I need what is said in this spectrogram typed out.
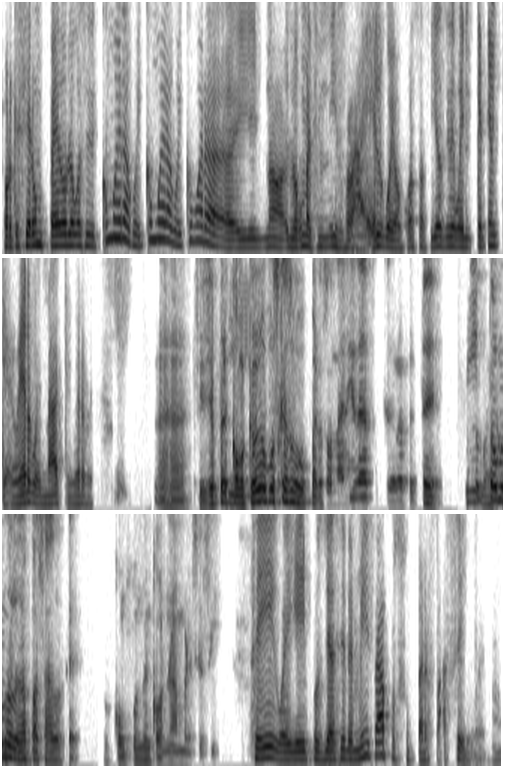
Porque si era un pedo, luego así de, ¿cómo era, güey? ¿Cómo era, güey? ¿Cómo era? Y no, y luego me decían Israel, güey, o cosas así. Yo así de, güey, ¿qué tiene que ver, güey? Nada que ver, güey. Ajá, sí, siempre como que uno busca su personalidad, que de repente Sí, güey, todo el mundo les ha pasado que lo confunden con nombres y así. Sí, güey, y pues ya así de misa, pues súper fácil, güey, ¿no?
